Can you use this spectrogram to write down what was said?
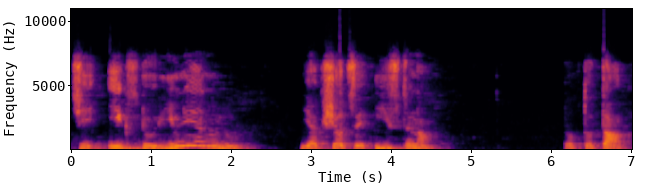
чи Х дорівнює нулю. Якщо це істина, тобто так,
